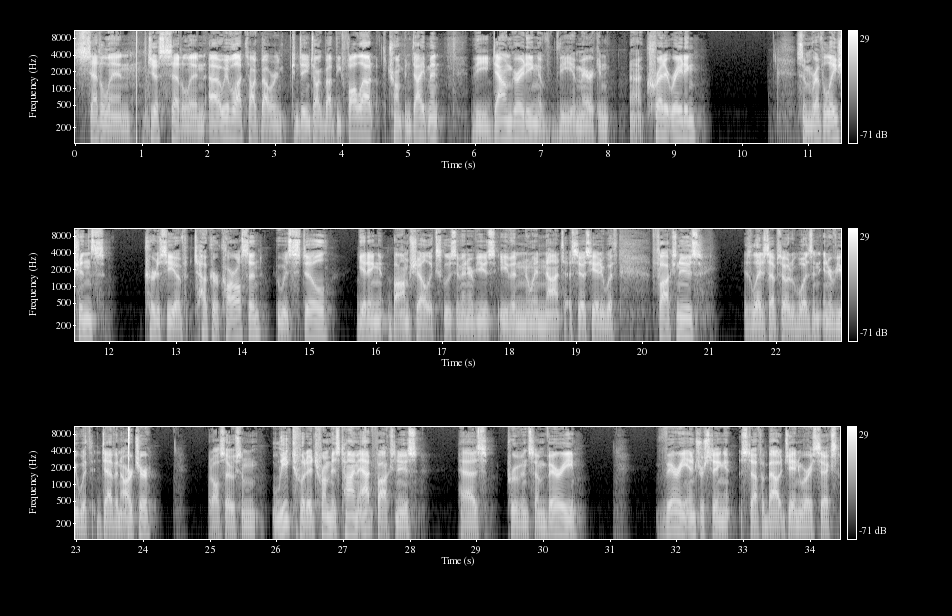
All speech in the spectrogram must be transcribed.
settle in. Just settle in. Uh, we have a lot to talk about. We're going to continue to talk about the fallout of the Trump indictment, the downgrading of the American uh, credit rating, some revelations courtesy of Tucker Carlson, who is still getting bombshell exclusive interviews, even when not associated with Fox News. His latest episode was an interview with Devon Archer, but also some leaked footage from his time at Fox News has proven some very, very interesting stuff about January 6th,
